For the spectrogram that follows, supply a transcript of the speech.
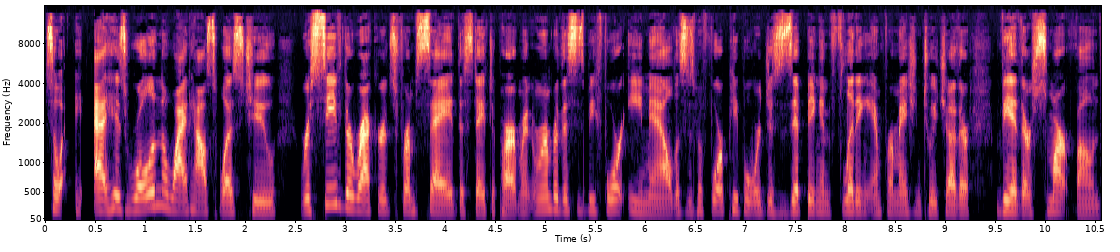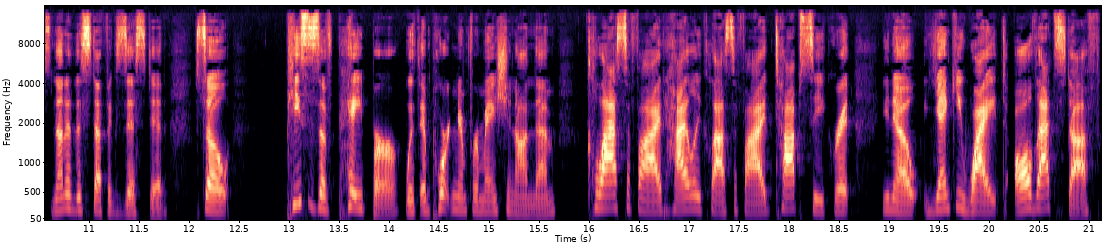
So his role in the White House was to receive the records from, say, the State Department. Remember, this is before email. This is before people were just zipping and flitting information to each other via their smartphones. None of this stuff existed. So pieces of paper with important information on them, classified, highly classified, top secret, you know, Yankee white, all that stuff.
